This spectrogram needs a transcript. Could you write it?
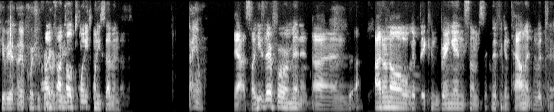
Do you have a, a Yeah, question for Uh, Dark? it's not until 2027. Damn. Yeah, so he's there for a minute, and I don't know if they can bring in some significant talent within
